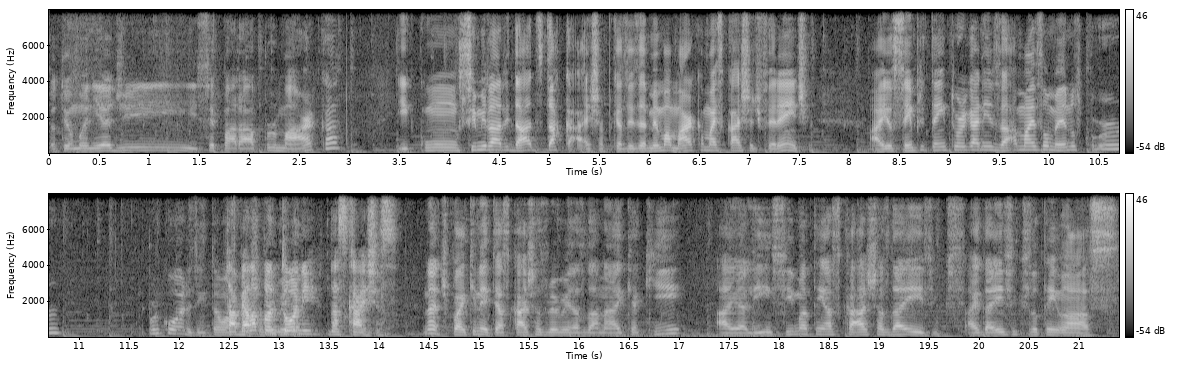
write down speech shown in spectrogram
eu tenho mania de separar por marca e com similaridades da caixa, porque às vezes é a mesma marca, mas caixa diferente. Aí eu sempre tento organizar mais ou menos por por cores. Então Tabela Pantone das caixas. não, tipo, aí que nem tem as caixas vermelhas da Nike aqui, aí ali em cima tem as caixas da ASICS. Aí da ASICS eu tenho as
